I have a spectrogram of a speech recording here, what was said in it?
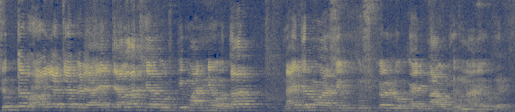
शुद्ध भाव ज्याच्याकडे आहे त्यालाच ह्या गोष्टी मान्य होतात. नाहीतर मग असे पुष्कळ लोक आहेत नाव ठेवणारे वगैरे.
